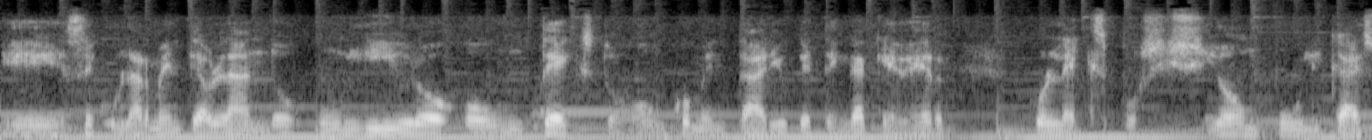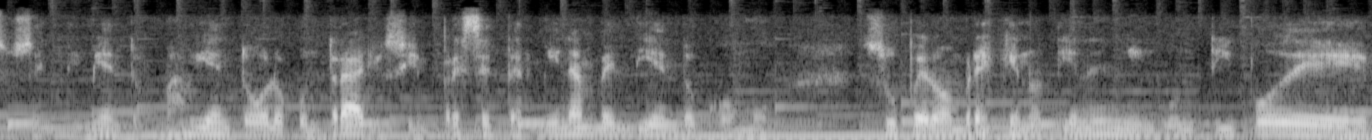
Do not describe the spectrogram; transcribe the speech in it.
eh, secularmente hablando, un libro o un texto o un comentario que tenga que ver con la exposición pública de sus sentimientos. Más bien todo lo contrario, siempre se terminan vendiendo como superhombres que no tienen ningún tipo de,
